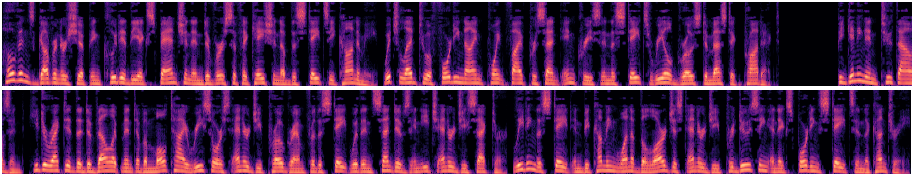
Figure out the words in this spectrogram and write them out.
Hoeven's governorship included the expansion and diversification of the state's economy, which led to a 49.5% increase in the state's real gross domestic product. Beginning in 2000, he directed the development of a multi-resource energy program for the state with incentives in each energy sector, leading the state in becoming one of the largest energy-producing and exporting states in the country.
